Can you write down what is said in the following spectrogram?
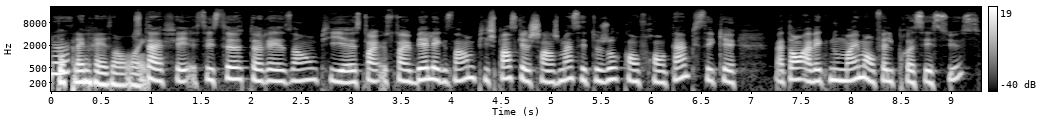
là. pour plein de raisons, ouais. Tout à fait. C'est ça, tu as raison. Puis euh, c'est un, c'est un bel exemple. Puis je pense que le changement, c'est toujours confrontant. Puis c'est que, mettons, avec nous-mêmes, on fait le processus.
